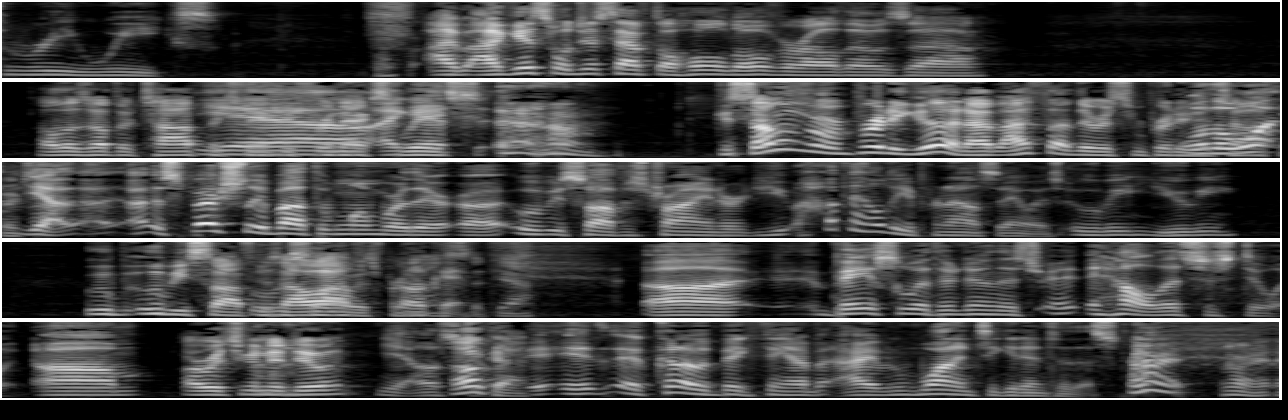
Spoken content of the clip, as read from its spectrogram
three weeks. I, I guess we'll just have to hold over all those uh, all those other topics maybe for next I week. Because some of them are pretty good. I, I thought there were some pretty well, good the one, topics. yeah, especially about the one where they're, uh, Ubisoft is trying to. You, how the hell do you pronounce it, anyways? Ubi, Ubi. Ub- Ubisoft is how I Ubisoft? always pronounce Okay. it. Yeah. Uh, basically, what they're doing this. Hell, let's just do it. Um, Are we going to do it? yeah, let's do okay. It. It- it's kind of a big thing. I've, I've been wanting to get into this. All right. All right.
